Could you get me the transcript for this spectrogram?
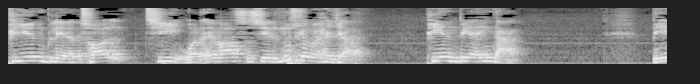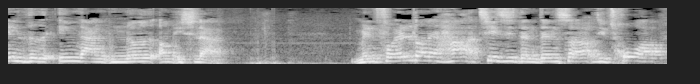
Pigen bliver 12, 10, whatever, så siger de, nu skal du have hijab. Pigen beder ikke engang. Pigen ved ikke engang noget om islam. Men forældrene har tit i tendenser, de tror,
